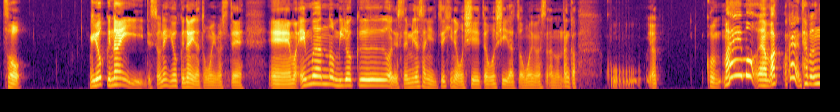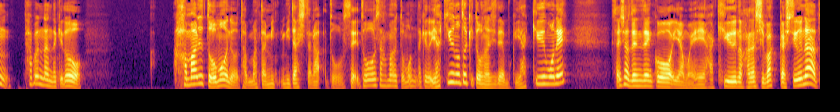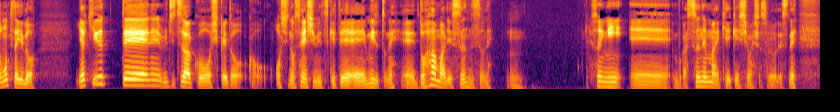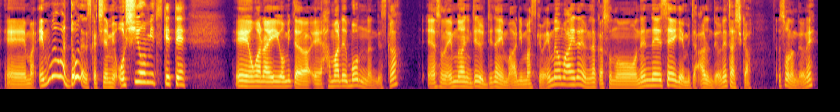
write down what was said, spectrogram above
そう。良くないですよね。良くないなと思いまして。えー、まあ、M1 の魅力をですね、皆さんにぜひね、教えてほしいなと思います。あの、なんか、こう、いや、こう、前も、いや、わ、わかんない。多分、多分なんだけど、ハマると思うのを多分また見見出したら、どうせ、どうせハマると思うんだけど、野球の時と同じで、僕野球もね、最初は全然こう、いやもう、えー、野球の話ばっかしてるなと思ってたけど、野球ってね、実はこう、しっかりと、こう、推しの選手見つけて、えー、見るとね、えー、ドハマりするんですよね。うん。それに、えー、僕は数年前経験しました、それをですね。えー、まあ、M1 はどうなんですか？ちなみに推しを見つけて、えー、お笑いを見たら、えー、ハマるもんなんですか？えー、その M1 に出る出ないもありますけど、M1 もあれだよね、なんかその、年齢制限みたいなあるんだよね、確か。そうなんだよね。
